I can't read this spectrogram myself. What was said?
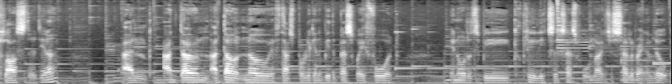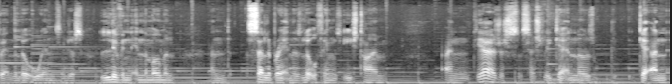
plastered. You know, and I don't, I don't know if that's probably gonna be the best way forward in order to be completely successful. Like just celebrating a little bit in the little wins and just living in the moment and celebrating those little things each time. And yeah, just essentially getting those, get and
